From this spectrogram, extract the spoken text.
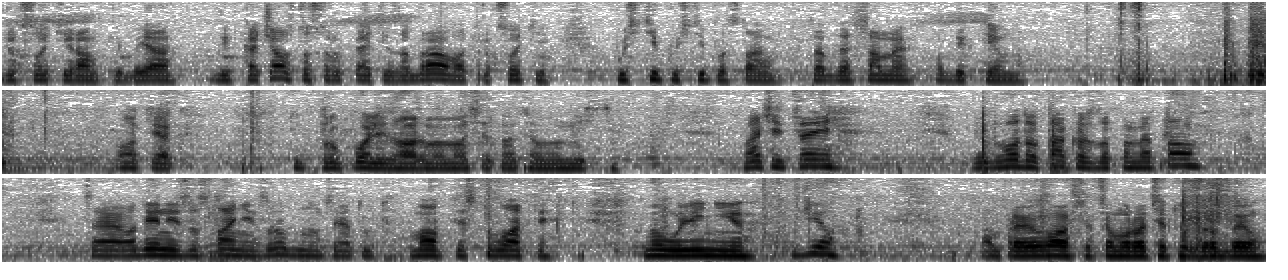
300 рамки. Бо я відкачав 145 і забрав, а 300 пусті-пусті поставив. Це буде саме об'єктивно. От як тут прополіс гарно носять на цьому місці. Значить, цей відводок також запам'ятав. Це один із останніх зроблено. Це я тут мав тестувати нову лінію бджіл. Там прививався в цьому році тут зробив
